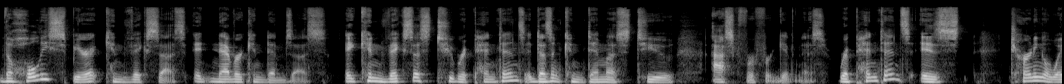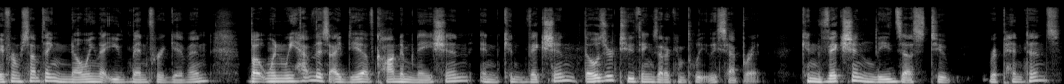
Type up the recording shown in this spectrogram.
the Holy Spirit convicts us. It never condemns us. It convicts us to repentance. It doesn't condemn us to ask for forgiveness. Repentance is turning away from something, knowing that you've been forgiven. But when we have this idea of condemnation and conviction, those are two things that are completely separate. Conviction leads us to repentance.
